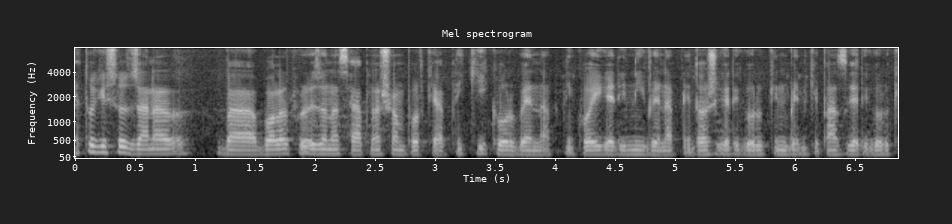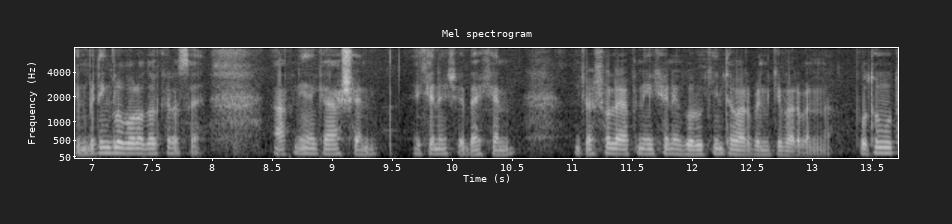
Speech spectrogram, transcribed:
এত কিছু জানার বা বলার প্রয়োজন আছে আপনার সম্পর্কে, আপনি কি করবেন, আপনি কয় গাড়ি নিবেন, আপনি দশ গাড়ি গরু কিনবেন কি পাঁচ গাড়ি গরু কিনবেন, এগুলো বলা দরকার আছে। আপনি আগে আসেন, এখানে এসে দেখেন যে আসলে আপনি এখানে গরু কিনতে পারবেন কি পারবেন না। প্রথমত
